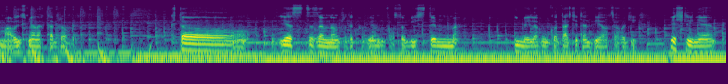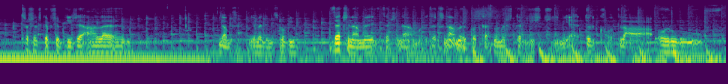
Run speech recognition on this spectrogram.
o małych zmianach kadrowych. Kto jest ze mną, że tak powiem, w osobistym e-mailowym kontakcie, ten wie o co chodzi. Jeśli nie, troszeczkę przybliżę, ale dobrze, nie będę nic mówił. Zaczynamy, zaczynamy, zaczynamy podcast numer 40, nie tylko dla orłów.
